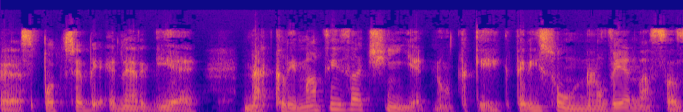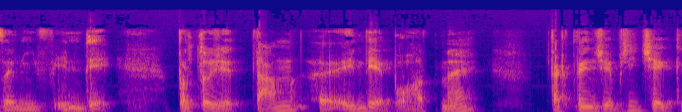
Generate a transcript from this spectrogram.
eh, spotřeby energie na klimatizační jednotky, které jsou nově nasazené v Indii. Protože tam eh, Indie bohatné, tak ten žebříček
